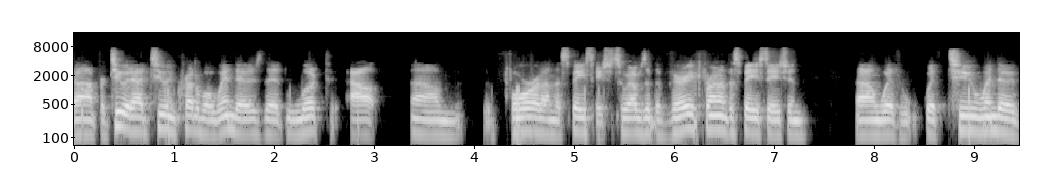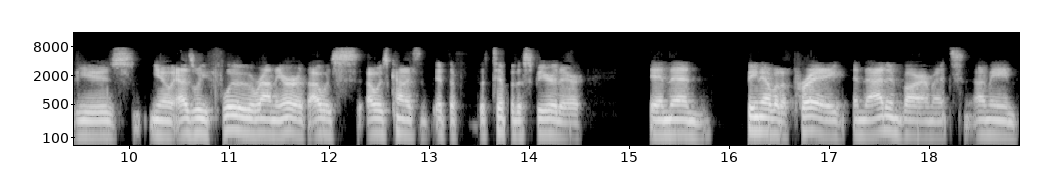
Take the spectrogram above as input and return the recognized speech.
Uh, for two, it had two incredible windows that looked out um, forward on the space station. So I was at the very front of the space station um, with with two window views. You know, as we flew around the Earth, I was I was kind of at the, the tip of the spear there, and then being able to pray in that environment. I mean,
